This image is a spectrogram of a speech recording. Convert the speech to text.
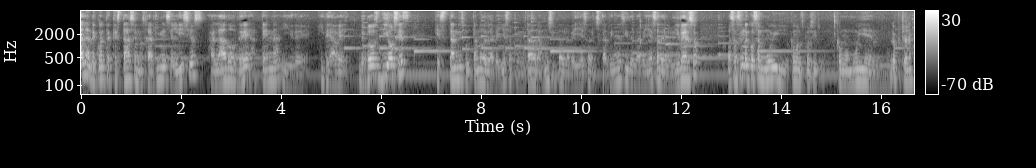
hagan de cuenta que estás en los jardines elíseos al lado de Atena y de, y de Abel, de dos dioses que están disfrutando de la belleza presentada de la música, de la belleza de los jardines y de la belleza del universo. O sea, es una cosa muy, ¿cómo les puedo decir? Como muy en Locuchona.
